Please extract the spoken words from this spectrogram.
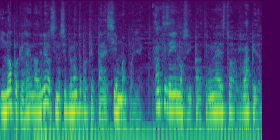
y no porque les hayan dado dinero, sino simplemente porque parecía un buen proyecto. Antes de irnos y para terminar esto rápido,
